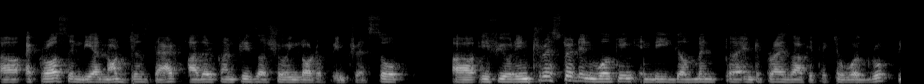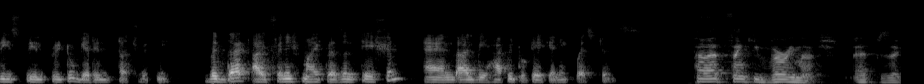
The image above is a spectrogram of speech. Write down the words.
uh, across India. Not just that, other countries are showing a lot of interest. So uh, if you're interested in working in the government uh, enterprise architecture work group, please feel free to get in touch with me. With that, I finish my presentation and I'll be happy to take any questions. Pallab, thank you very much. It was a,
